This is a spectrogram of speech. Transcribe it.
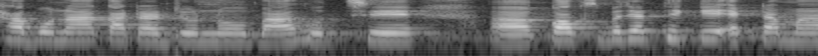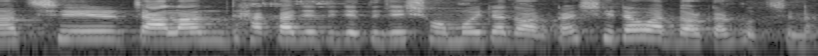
খাব না কাটার জন্য বা হচ্ছে কক্সবাজার থেকে একটা মাছের চালান ঢাকা যেতে যেতে যে সময়টা দরকার সেটাও আর দরকার হচ্ছে না।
